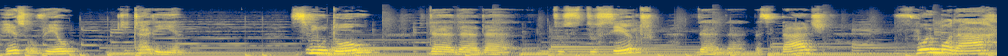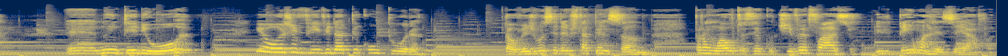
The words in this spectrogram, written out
resolveu que traria. Se mudou da, da, da do, do, centro da, da, cidade, foi morar é, no interior e hoje vive da apicultura. Talvez você deve estar pensando, para um alto executivo é fácil, ele tem uma reserva.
